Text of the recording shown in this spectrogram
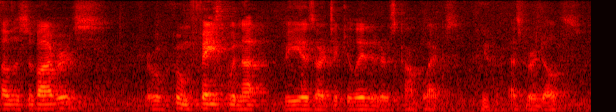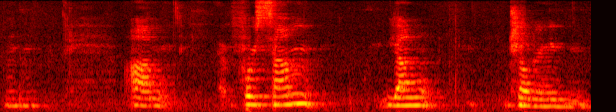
of the survivors, for whom faith would not be as articulated or as complex Yeah. as for adults? Um, For some young children,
